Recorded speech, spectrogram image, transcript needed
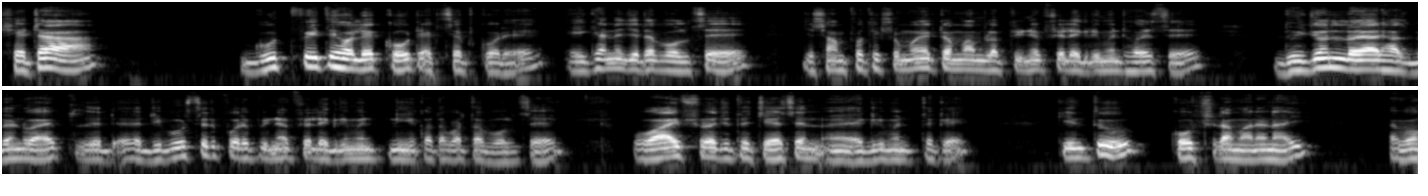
সেটা গুড ফেতে হলে কোর্ট অ্যাকসেপ্ট করে। এইখানে যেটা বলছে যে সাম্প্রতিক সময়ে একটা মামলা প্রিন্যাপশিয়াল এগ্রিমেন্ট হয়েছে। দুইজন লয়ার হাজব্যান্ড ওয়াইফ ডিভোর্সের পরে প্রিন্যাপশিয়াল এগ্রিমেন্ট নিয়ে কথাবার্তা বলছে। ওয়াইফ সরে যেতে চেয়েছেন এগ্রিমেন্ট থেকে কিন্তু কোর্ট মানে নাই, এবং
